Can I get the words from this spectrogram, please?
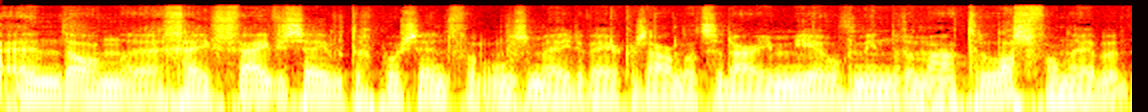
En dan uh, geeft 75% van onze medewerkers aan dat ze daar in meer of mindere mate last van hebben.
